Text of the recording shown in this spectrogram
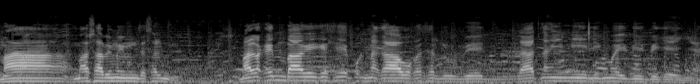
Ma masabi mo yung dasal mo. Malaking bagay kasi pag nakawa ka sa lubid, lahat ng iniling mo ibibigay niya.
